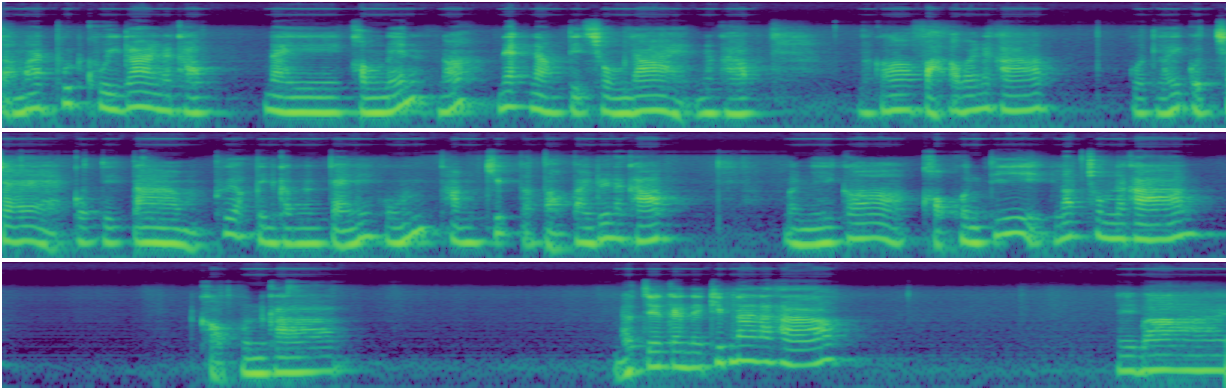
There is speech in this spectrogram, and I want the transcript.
สามารถพูดคุยได้นะครับ ในคอมเมนต์เนาะแนะนำติชมได้นะครับ แล้วก็ฝากเอาไว้นะครับ กดไลค์กดแชร์ กดติดตาม เพื่อเป็นกำลังใจให้ผมทำคลิปต่อๆไปด้วยนะครับ วันนี้ก็ขอบคุณที่รับชมนะครับ ขอบคุณครับ แล้วเจอกันในคลิปหน้านะครับบ๊ายบาย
